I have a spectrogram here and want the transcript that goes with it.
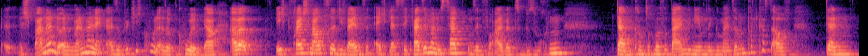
äh, spannend und manchmal, also wirklich cool. Also cool, ja. Aber echt Freischnauze, die beiden sind echt lästig. Falls ihr mal Lust habt, uns in Vorarlberg zu besuchen, dann kommt doch mal vorbei und wir nehmen einen gemeinsamen Podcast auf. Denn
